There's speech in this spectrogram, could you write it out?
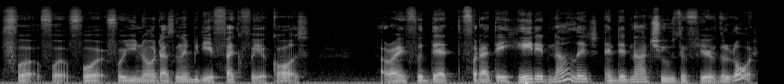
For for for for you know that's going to be the effect for your cause all right? For that for that they hated knowledge and did not choose the fear of the lord.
